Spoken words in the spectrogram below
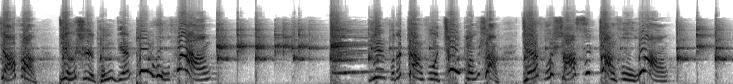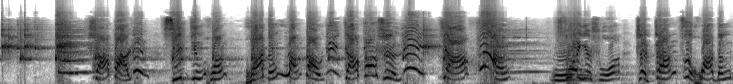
家房，定是通奸同入房。淫妇的丈夫求碰上，奸夫杀死丈夫亡，杀罢人心惊慌。花灯望到李家房是李家房，所以说这张字花灯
